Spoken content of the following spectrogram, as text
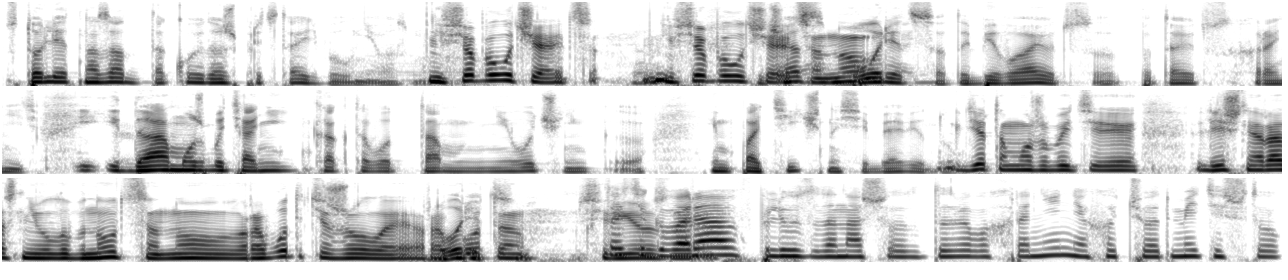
Сто лет назад такое даже представить было невозможно. Не все получается. Да? Не все получается. Сейчас но... борются, добиваются, пытаются сохранить. И, и да, может быть, они как-то вот там не очень э, эмпатично себя ведут. Где-то, может быть, лишний раз не улыбнуться, но работа тяжелая, работа серьезная. Кстати говоря, в плюс до нашего здравоохранения хочу отметить, что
